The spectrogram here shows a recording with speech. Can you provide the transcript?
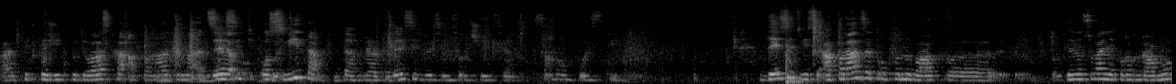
А підкажіть, будь ласка, апарату на це 10. освіта? Да, 10 860. Саме в пості. 10 вісім- апарат запропонував е, фінансування програми у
